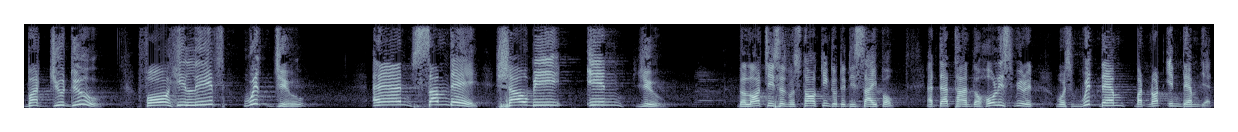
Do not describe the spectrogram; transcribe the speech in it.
But you do, for he lives with you and someday shall be in you. The Lord Jesus was talking to the disciple. At that time, the Holy Spirit was with them, but not in them yet.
